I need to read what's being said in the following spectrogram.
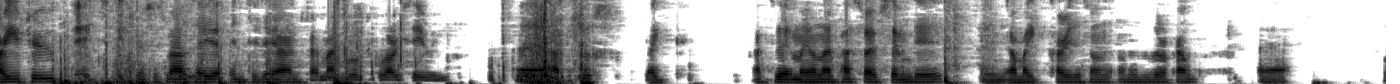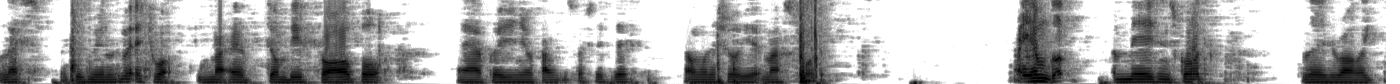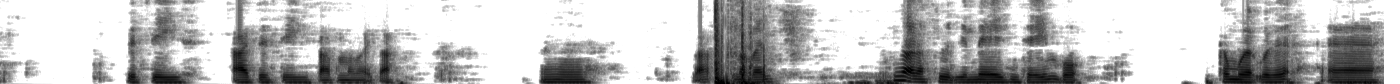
Hi YouTube, it's, it's Mr. Smiles here, and today I'm starting my Road to Glory series. Uh, I've just, like, activated my online pass for 7 days, and I might carry this on, on another account. Uh, unless it gives me unlimited to what you might have done before, but uh, I've created a new account especially for this. I'm going to show you my squad. I haven't got amazing squad. Players are all like 50s, high 50s, bad man like that. Uh, that's my bench. Not an absolutely amazing team, but can work with it. Uh,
